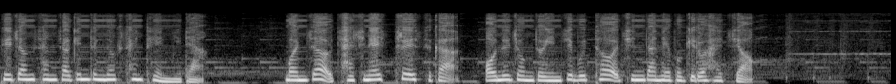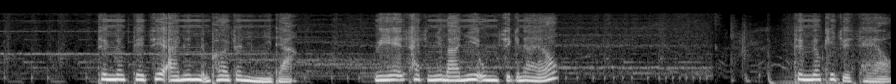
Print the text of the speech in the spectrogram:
비정상적인 등록 상태입니다. 먼저 자신의 스트레스가 어느 정도인지부터 진단해보기로 하죠. 등록되지 않은 버전입니다. 위에 사진이 많이 움직이나요? 등록해주세요.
